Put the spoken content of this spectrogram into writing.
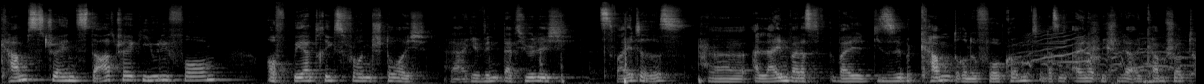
Kampfstrain Star Trek Uniform of Beatrix von Storch. Ja, gewinnt natürlich Zweiteres. Äh, allein weil, das, weil die Silbe Kamm drin vorkommt. Und das ist erinnert mich schon wieder an Kampfshot.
